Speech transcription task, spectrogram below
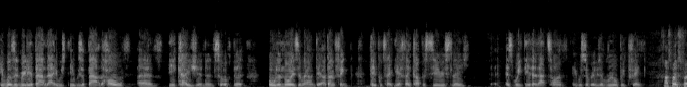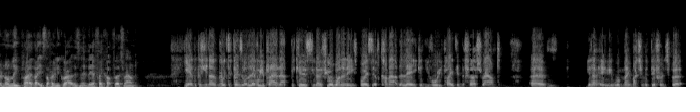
it wasn't really about that. It was it was about the whole um, the occasion and sort of the all the noise around it. I don't think people take the FA Cup as seriously as we did at that time. It was a, it was a real big thing. I suppose for a non-league player, that is the holy grail, isn't it? The FA Cup first round. Yeah, because you know it depends on what level you're playing at. Because you know if you're one of these boys that have come out of the league and you've already played in the first round, um, you know it, it, wouldn't make much of a difference. But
